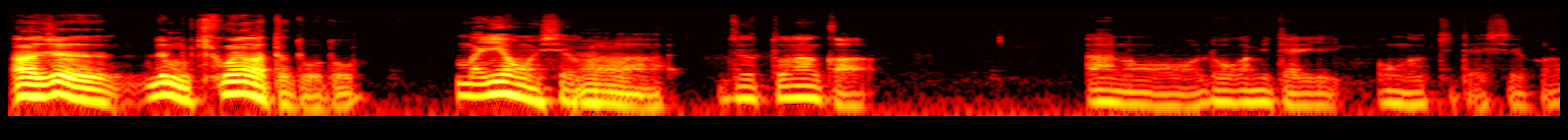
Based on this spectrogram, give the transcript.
たあ、じゃあ、でも聞こえなかったってこと？まあイヤホンしてるからずっとなんかあの動画見たり音楽聴いたりしてるから。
